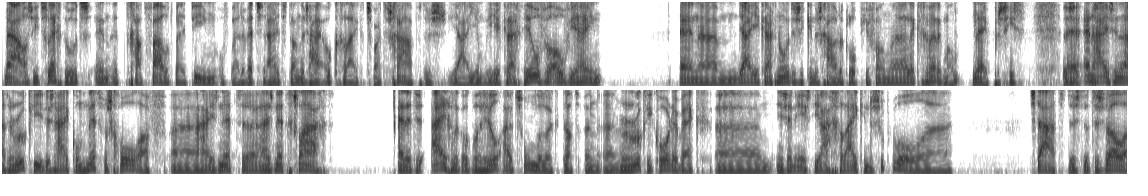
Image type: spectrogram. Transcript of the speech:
Maar ja, als hij het slecht doet en het gaat fout bij het team of bij de wedstrijd, dan is hij ook gelijk het zwarte schaap. Dus ja, je, je krijgt heel veel over je heen. En ehm, ja, je krijgt nooit eens een keer een schouderklopje van eh, lekker gewerkt man. Nee, precies. Dus, Eh, en hij is inderdaad een rookie, dus hij komt net van school af. Eh, hij, is net, hij is net geslaagd. En het is eigenlijk ook wel heel uitzonderlijk dat een, een rookie quarterback ehm, in zijn eerste jaar gelijk in de Super Bowl staat. Dus dat is wel,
